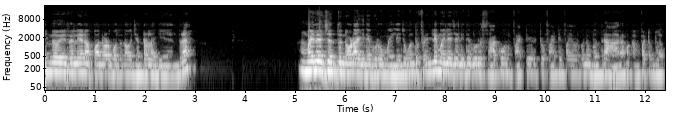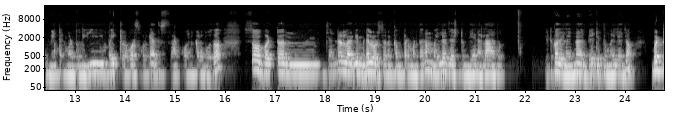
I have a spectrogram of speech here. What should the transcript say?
ಇನ್ನು ಇದರಲ್ಲಿ ಏನಪ್ಪ ನೋಡ್ಬೋದು ನಾವು ಜನರಲ್ ಆಗಿ ಅಂದರೆ ಮೈಲೇಜ್ ಅಂತೂ ನೋಡಾಗಿದೆ ಗುರು ಮೈಲೇಜ್ ಒಂದು ಫ್ರೆಂಡ್ಲಿ ಮೈಲೇಜಲ್ಲಿ ಇದೆ ಗುರು. ಸಾಕು, ಒಂದು ಫಾರ್ಟಿ ಟು ಫಾರ್ಟಿ ಬಂದ್ರೆ ಬಂದರೆ ಕಂಫರ್ಟಬಲ್ ಆಗಿ ಮೇಂಟೈನ್ ಮಾಡ್ಬೋದು. ಈ ಬೈಕ್ ಲವರ್ಸ್ಗಳಿಗೆ ಅದು ಸಾಕು ಅಂದ್ಕೊಳ್ಬೋದು ಸೊ ಬಟ್ ಜನರಲ್ ಆಗಿ ಮಿಡಲ್ ವರ್ಷನ ಕಂಪೇರ್ ಮಾಡಿದಾಗ ಮೈಲೇಜ್ ಅಷ್ಟೊಂದು ಏನಲ್ಲ ಅದು. ಇಟ್ಕೋದಿಲ್ಲ, ಇನ್ನೂ ಬೇಕಿತ್ತು ಮೈಲೇಜು ಬಟ್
